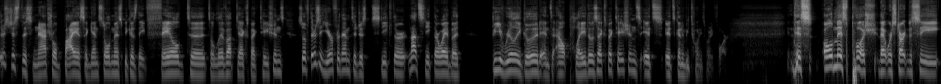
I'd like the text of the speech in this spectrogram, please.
There's just this natural bias against Ole Miss because they failed to to live up to expectations. So if there's a year for them to just sneak their not sneak their way, but be really good and to outplay those expectations, it's it's going to be 2024. this Ole Miss push that we're starting to see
